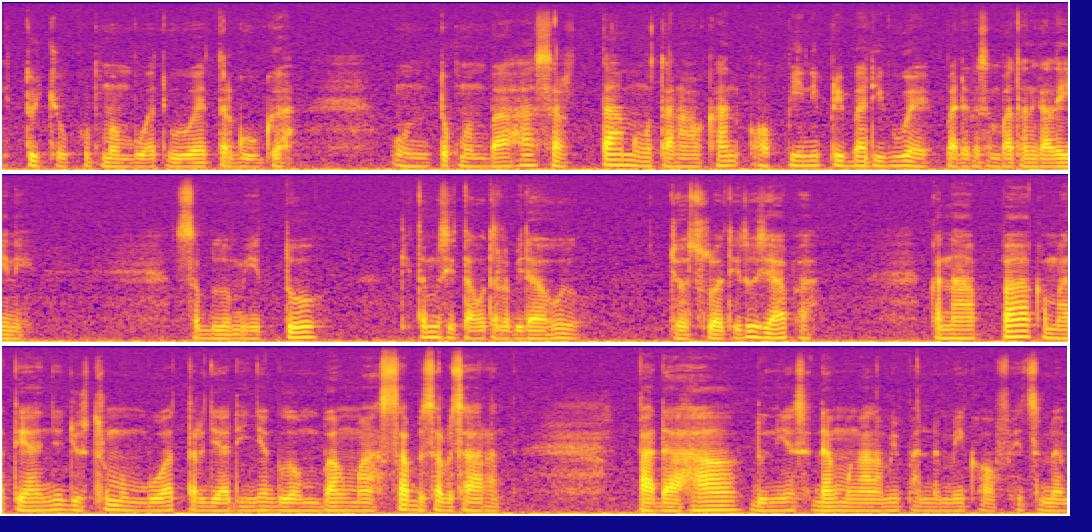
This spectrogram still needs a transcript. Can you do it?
itu cukup membuat gue tergugah untuk membahas serta mengutarakan opini pribadi gue pada kesempatan kali ini. Sebelum itu, kita mesti tahu terlebih dahulu George Floyd itu siapa? Kenapa kematiannya justru membuat terjadinya gelombang massa besar-besaran? Padahal dunia sedang mengalami pandemi COVID-19.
